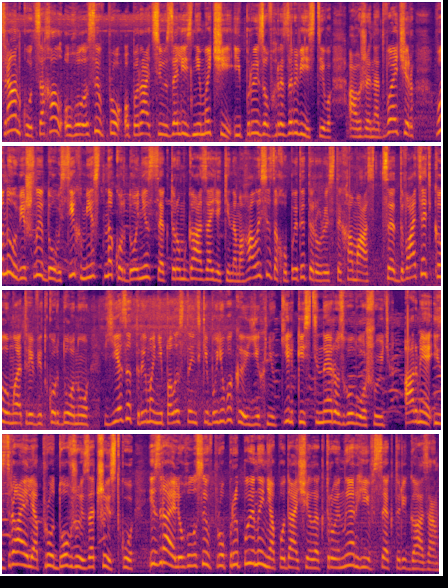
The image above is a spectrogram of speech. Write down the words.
Зранку Цахал оголосив про операцію Залізні мечі і призов резервістів. А вже надвечір вони увійшли до всіх міст на кордоні з сектором Газа, які намагалися захопити терористи Хамас. Це 20 кілометрів від кордону. Є затримані палестинські бойовики. Їхню кількість не розголошують. Армія Ізраїля продовжує зачистку. Ізраїль оголосив про припинення подачі електроенергії в секторі Газа.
